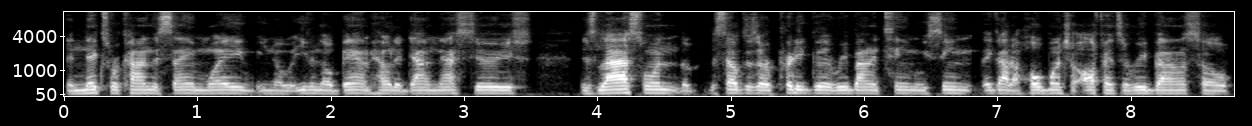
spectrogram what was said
The Knicks were kind of the same way. You know, even though Bam held it down that series, this last one, the, the Celtics are a pretty good rebounding team. We've seen they got a whole bunch of offensive rebounds. So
